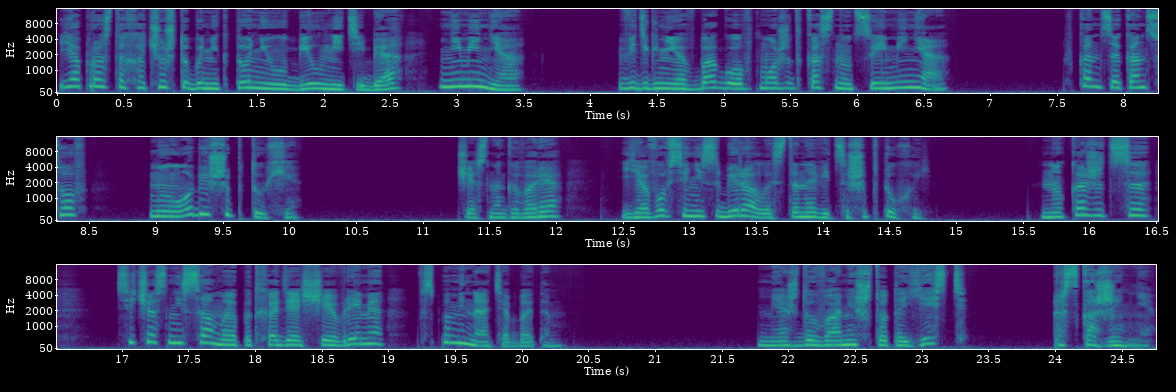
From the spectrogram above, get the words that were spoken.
Я просто хочу, чтобы никто не убил ни тебя, ни меня. Ведь гнев богов может коснуться и меня. В конце концов, мы обе шептухи. Честно говоря, я вовсе не собиралась становиться шептухой. Но, кажется, сейчас не самое подходящее время вспоминать об этом. «Между вами что-то есть? Расскажи мне,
